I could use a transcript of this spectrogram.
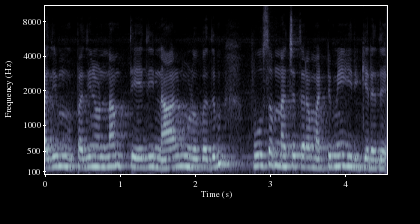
பதி பதினொன்றாம் தேதி நாள் முழுவதும் பூசம் நட்சத்திரம் மட்டுமே இருக்கிறது.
